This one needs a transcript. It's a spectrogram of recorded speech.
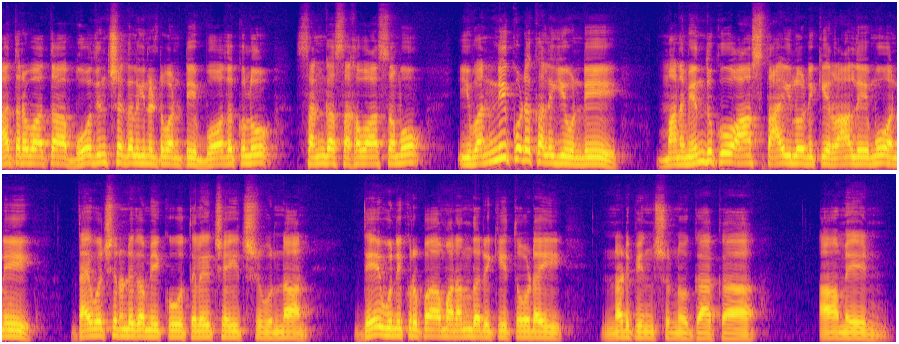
ఆ తర్వాత బోధించగలిగినటువంటి బోధకులు సంఘ సహవాసము ఇవన్నీ కూడా కలిగి ఉండి మనం ఎందుకు ఆ స్థాయిలోనికి రాలేము అని దైవచనుడిగా మీకు తెలియచేయచ్చు ఉన్నాను. దేవుని కృప మనందరికీ తోడై నడిపించును గాక ఆమెన్.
